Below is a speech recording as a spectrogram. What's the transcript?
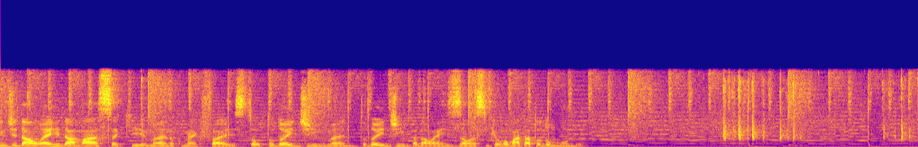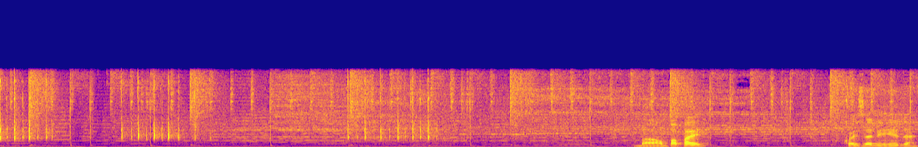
afim de dar um R da massa aqui, mano. Como é que faz? Tô, tô doidinho, mano. Tô doidinho pra dar um Rzão assim que eu vou matar todo mundo. Bom, papai. Coisa linda.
